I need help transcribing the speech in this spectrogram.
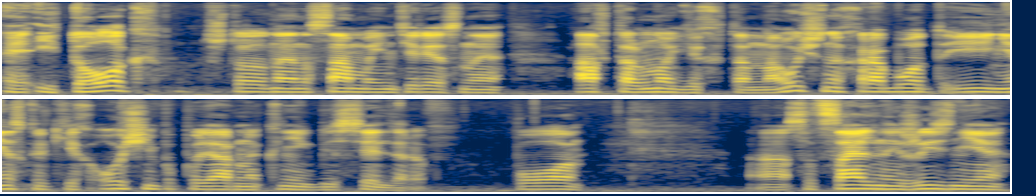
э, этолог, что, наверное, самое интересное, автор многих там научных работ и нескольких очень популярных книг-бестселлеров по э, социальной жизни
